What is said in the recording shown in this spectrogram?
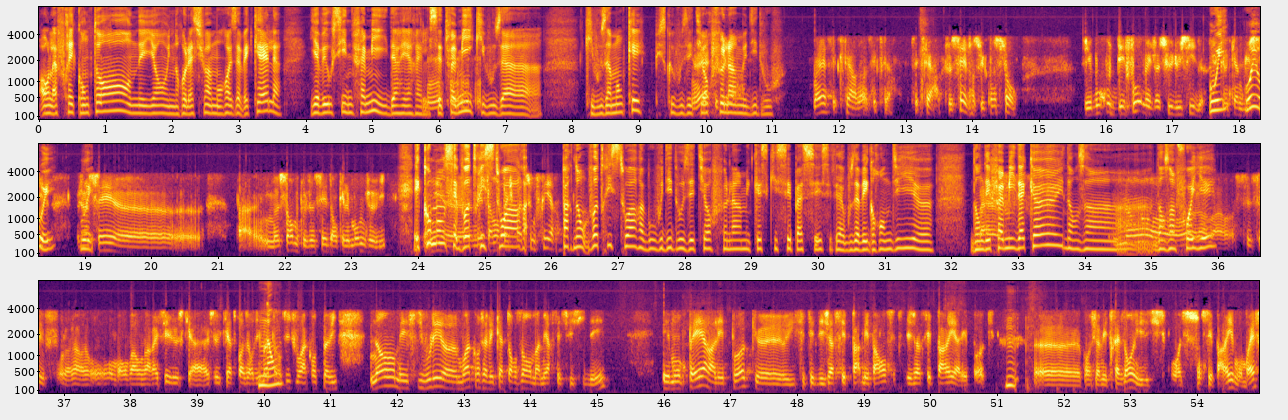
en la fréquentant, en ayant une relation amoureuse avec elle, il y avait aussi une famille derrière elle, cette famille qui vous a qui vous a manqué puisque vous étiez orphelin, me dites-vous. Oui, c'est clair, c'est clair, c'est clair. Je sais, j'en suis conscient. J'ai beaucoup de défauts, mais je suis lucide. Oui, oui, oui. Je sais. Euh il me semble que je sais dans quel monde je vis. Et comment c'est euh, votre histoire Pardon, votre histoire. Vous vous dites vous étiez orphelin, mais qu'est-ce qui s'est passé? C'est-à-dire vous avez grandi euh, dans des ben, familles d'accueil, dans un dans un foyer? Oh là là, on, va on va rester jusqu'à jusqu'à 3 heures du matin. Ensuite, je vous raconte ma vie. Non, mais si vous voulez, euh, moi, quand j'avais 14 ans, ma mère s'est suicidée. Et mon père, à l'époque, euh, il s'était déjà séparé. Mes parents s'étaient déjà séparés à l'époque. Mm. Euh, quand j'avais 13 ans, ils, se sont séparés. Bon, bref.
